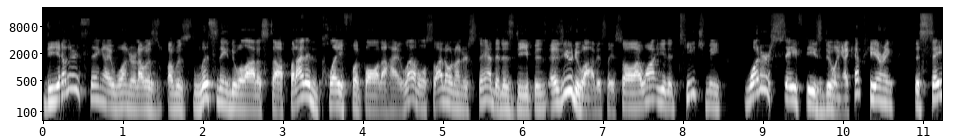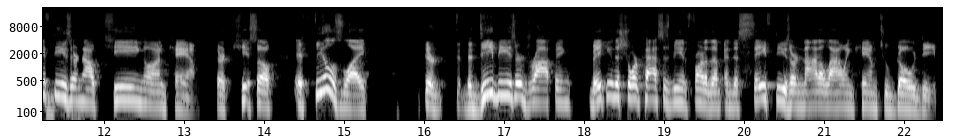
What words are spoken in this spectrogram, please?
The other thing I wondered, I was I was listening to a lot of stuff, but I didn't play football at a high level, so I don't understand it as deep as, as you do, obviously. So I want you to teach me what are safeties doing? I kept hearing the safeties are now keying on Cam. They're key, so it feels like they're the DBs are dropping, making the short passes be in front of them, and the safeties are not allowing Cam to go deep.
